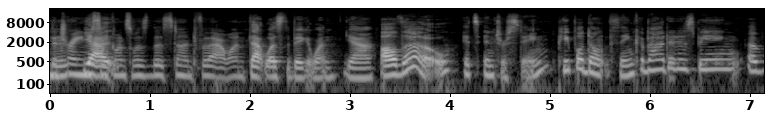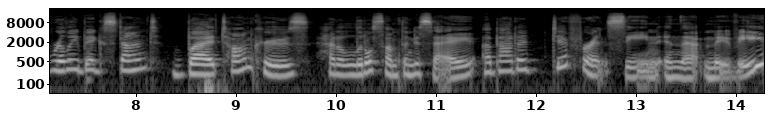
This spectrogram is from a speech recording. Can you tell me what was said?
The Mhm. train Yeah, sequence was the stunt for that one. that was the big one, yeah. Although it's interesting, people don't think about it as being a really big stunt, but Tom Cruise had a little something to say about a different scene in that movie.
